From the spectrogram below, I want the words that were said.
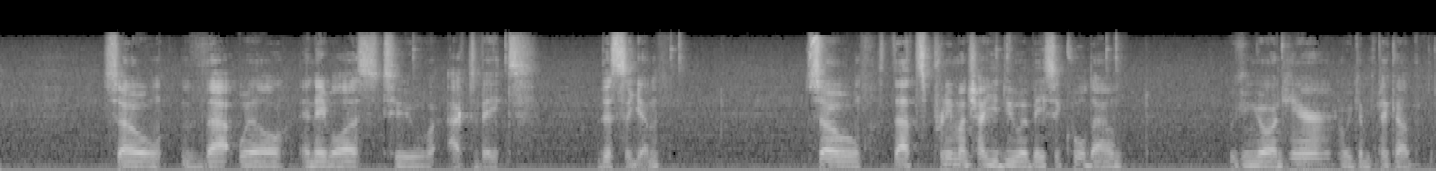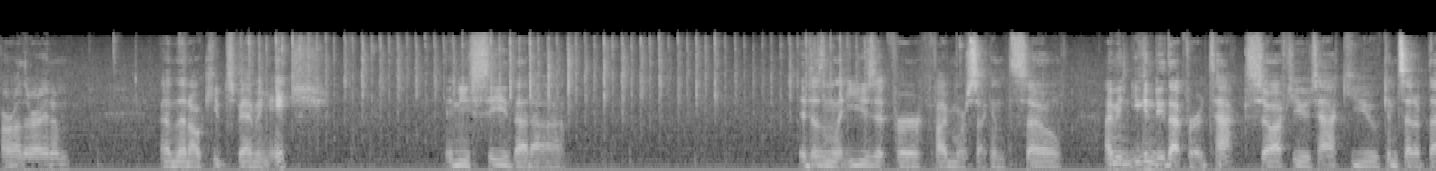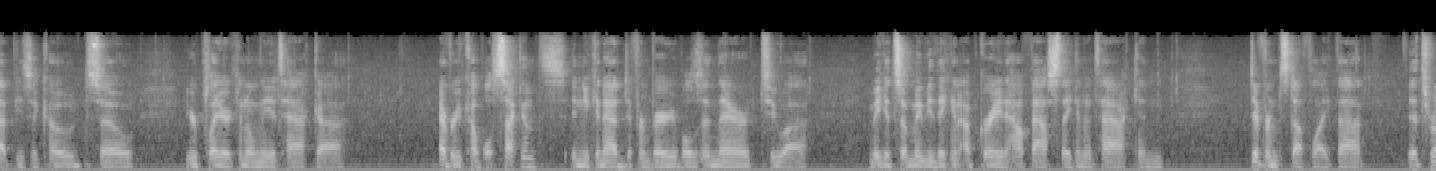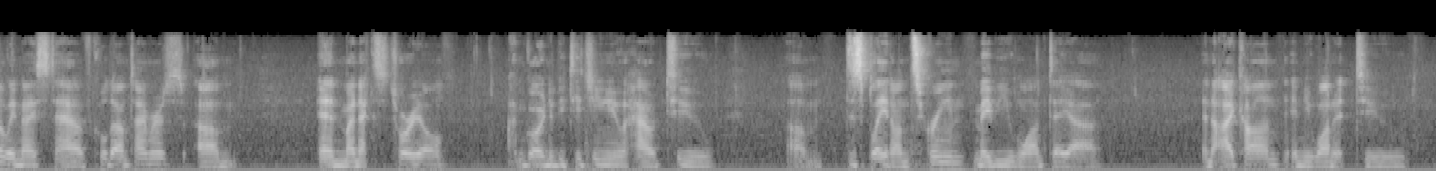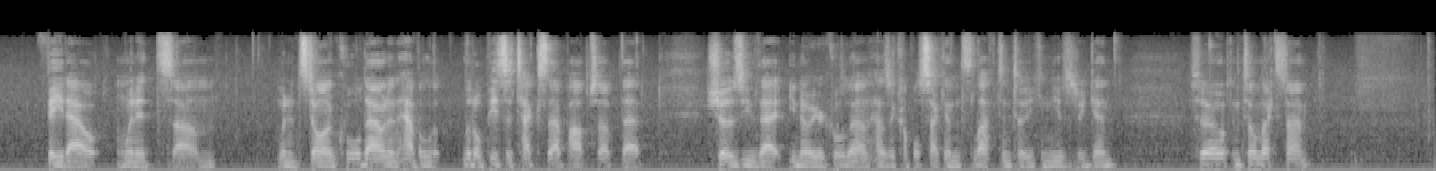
So that will enable us to activate this again. So that's pretty much how you do a basic cooldown. We can go in here, we can pick up our other item, and then I'll keep spamming H and you see that uh, it doesn't let you use it for five more seconds. So, I mean, you can do that for attack. So after you attack, you can set up that piece of code so your player can only attack uh, every couple seconds, and you can add different variables in there to uh, make it so maybe they can upgrade how fast they can attack and different stuff like that. It's really nice to have cooldown timers. Um, in my next tutorial, I'm going to be teaching you how to um, display it on screen. Maybe you want a uh, an icon and you want it to fade out when it's um, when it's still on cooldown and have a little piece of text that pops up that shows you that you know your cooldown has a couple seconds left until you can use it again. So until next time.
